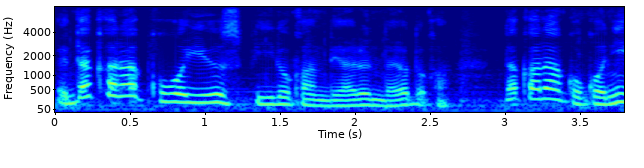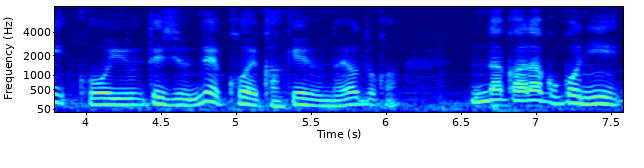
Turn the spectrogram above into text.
だからこういうスピード感でやるんだよとかだからここにこういう手順で声かけるんだよとかだからここに、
